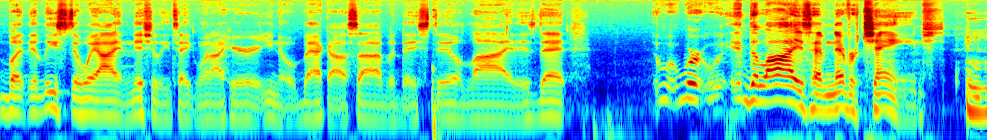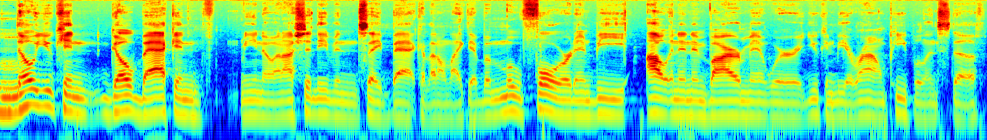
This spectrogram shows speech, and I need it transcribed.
but at least the way I initially take when I hear it, you know, back outside, but they still lied, is that we're, we the lies have never changed. Though you can go back and you know, and I shouldn't even say back because I don't like that, but move forward and be out in an environment where you can be around people and stuff.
